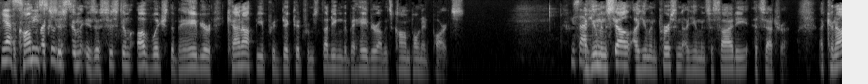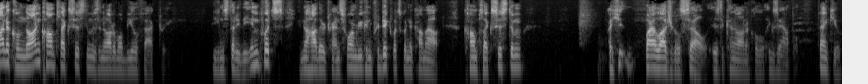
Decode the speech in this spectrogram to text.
yes, a complex system is a system of which the behavior cannot be predicted from studying the behavior of its component parts. Exactly. A human cell, a human person, a human society, etc. A canonical non-complex system is an automobile factory. You can study the inputs, you know how they're transformed, you can predict what's going to come out. Complex system, a biological cell is the canonical example. Thank you.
